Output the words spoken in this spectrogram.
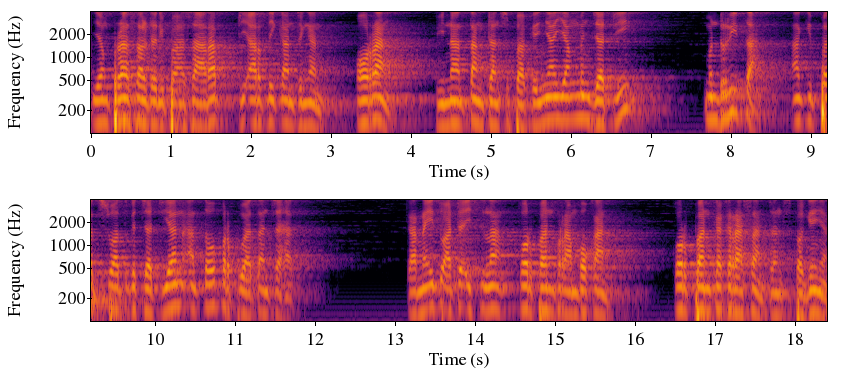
yang berasal dari bahasa Arab diartikan dengan orang, binatang dan sebagainya yang menjadi menderita akibat suatu kejadian atau perbuatan jahat. Karena itu ada istilah korban perampokan, korban kekerasan dan sebagainya.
